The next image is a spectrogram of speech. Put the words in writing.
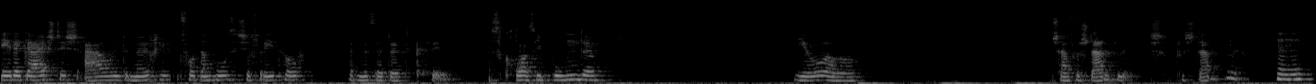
ihr Geist ist auch in der Nähe von dem Haus ist ein Friedhof, hat man sie dort gesehen. Es ist quasi gebunden. Ja, aber ist auch verständlich. Ist verständlich. Mhm.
